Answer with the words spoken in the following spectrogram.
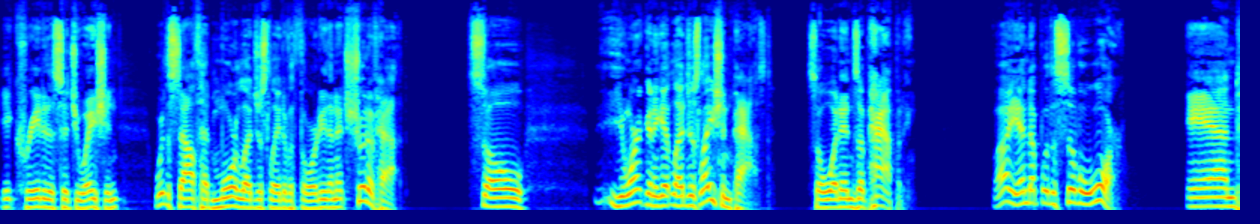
it created a situation where the South had more legislative authority than it should have had. So you weren't going to get legislation passed. So what ends up happening? Well, you end up with a civil war. And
